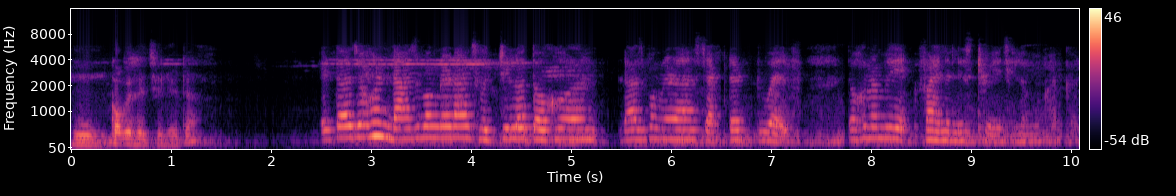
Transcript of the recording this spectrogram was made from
হুম কবে হয়েছিল এটা? এটা যখন ডান্স বাংলা ডান্স হচ্ছিল তখন dance Bangla dance chapter twelve তখন আমি ফাইনালিস্ট হয়েছিলাম ওখানকার।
